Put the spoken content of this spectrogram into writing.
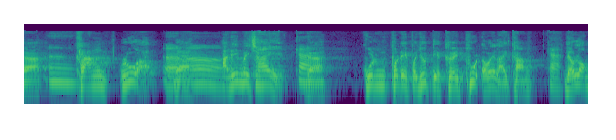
นะคลังรั่วนะอ่าอันนี้ไม่ใช่ค่ะนะคุณพลเอกประยุทธ์เนี่ยเคยพูดเอาไว้หลายครั้ง ค่ะ เดี๋ยวลอง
